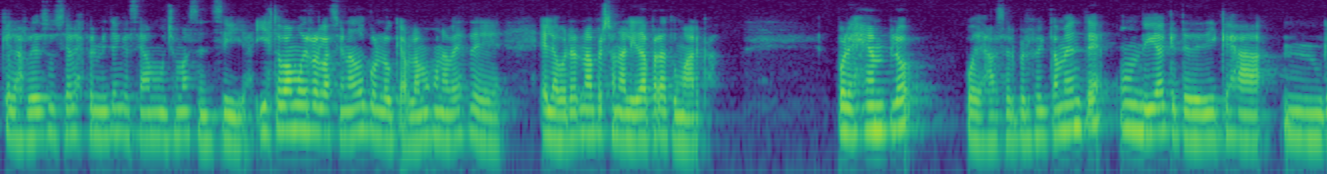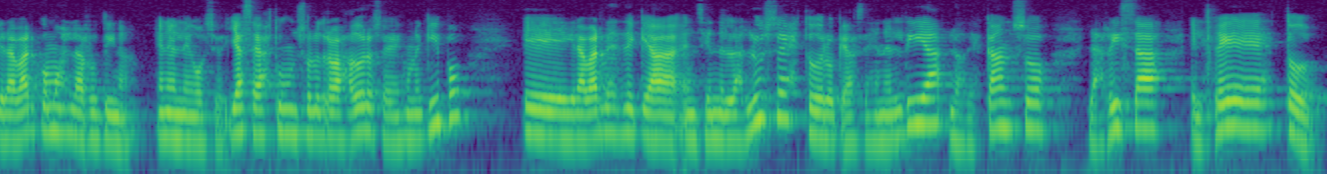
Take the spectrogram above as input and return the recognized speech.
que las redes sociales permiten que sean mucho más sencillas. Y esto va muy relacionado con lo que hablamos una vez de elaborar una personalidad para tu marca. Por ejemplo, puedes hacer perfectamente un día que te dediques a mm, grabar cómo es la rutina en el negocio. Ya seas tú un solo trabajador o seas un equipo, eh, grabar desde que encienden las luces, todo lo que haces en el día, los descansos, las risas, el estrés, todo.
